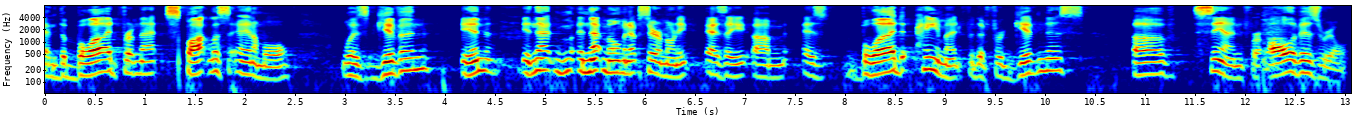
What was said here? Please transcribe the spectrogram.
And the blood from that spotless animal was given in, in, that, in that moment of ceremony as, a, um, as blood payment for the forgiveness of sin for all of Israel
